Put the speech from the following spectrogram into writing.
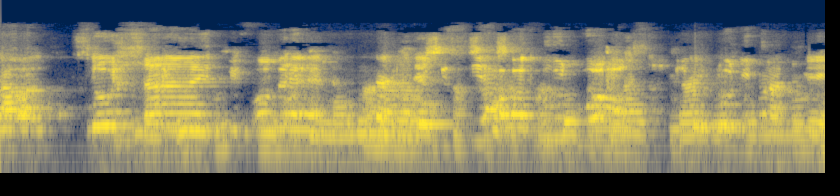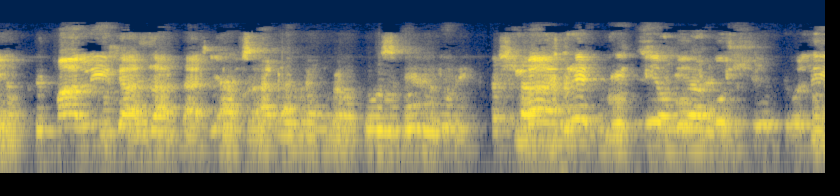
our so shine before men. They see our good works. Maliga Zata Marete Kebo Lika Rada To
